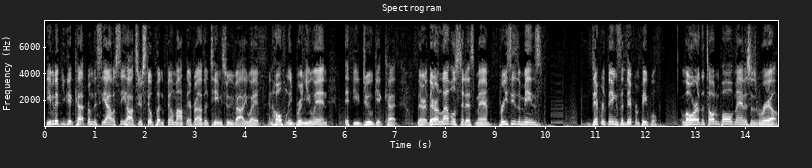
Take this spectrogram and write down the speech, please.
Even if you get cut from the Seattle Seahawks, you're still putting film out there for other teams to evaluate and hopefully bring you in if you do get cut. There, there are levels to this, man. Preseason means different things to different people. Lower the totem pole, man. This is real.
